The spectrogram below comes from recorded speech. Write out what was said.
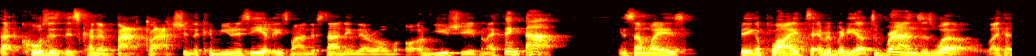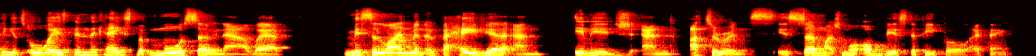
that causes this kind of backlash in the community at least my understanding thereof on youtube. And i think that in some ways being applied to everybody else to brands as well. Like i think it's always been the case but more so now where misalignment of behavior and image and utterance is so much more obvious to people i think.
